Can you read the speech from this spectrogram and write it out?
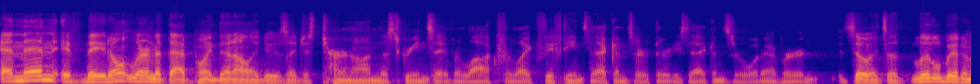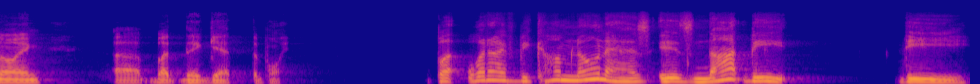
and then if they don't learn at that point, then all I do is I just turn on the screensaver lock for like 15 seconds or 30 seconds or whatever. And so it's a little bit annoying, uh, but they get the point. But what I've become known as is not the the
